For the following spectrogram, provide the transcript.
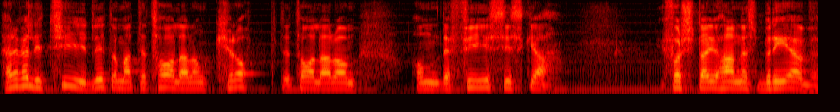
Här är väldigt tydligt om att det talar om kropp, det talar om, om det fysiska. I första Johannes brev,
